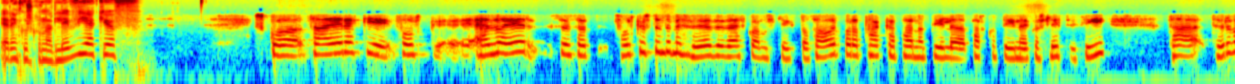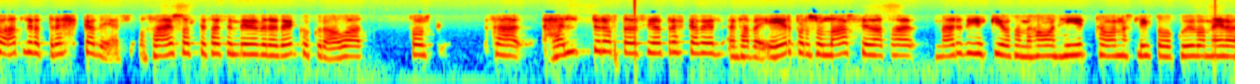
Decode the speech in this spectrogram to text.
er einhvers konar livjagjöf? Sko það er ekki fólk, ef það er sagt, fólk er stundum með höfuverk og annars slikt og þá er bara að taka panadíl eða parkotín eitthvað slitt við því það þurfa allir að drekka vel og það er svolítið það sem við verið að reyka okkur á að fólk það heldur ofta að því að drekka vel en það er bara svo lasið að það nærði ekki og það með háan hýtt og annars slikt og gufa meira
